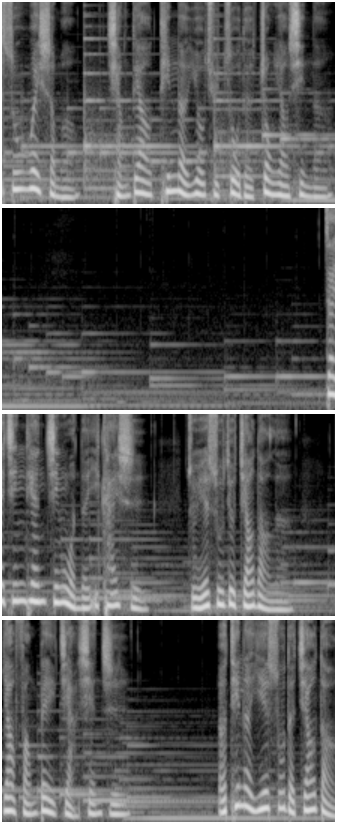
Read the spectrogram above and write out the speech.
稣为什么强调听了又去做的重要性呢？在今天经文的一开始。主耶稣就教导了要防备假先知，而听了耶稣的教导，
